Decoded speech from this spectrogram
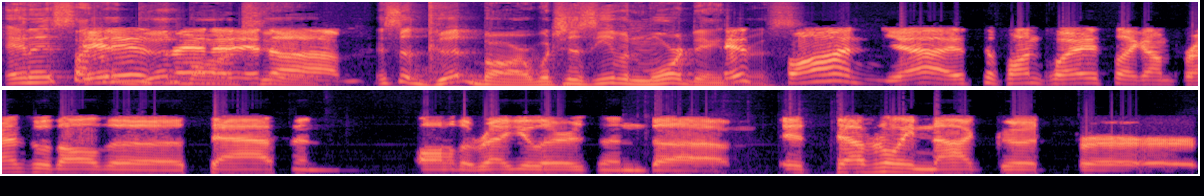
And it's like It a is, good man. bar It- too. um, it's a good bar, which is even more dangerous. It's fun. Yeah, it's a fun place. Like I'm friends with all the staff and all the regulars, and um, it's definitely not good for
